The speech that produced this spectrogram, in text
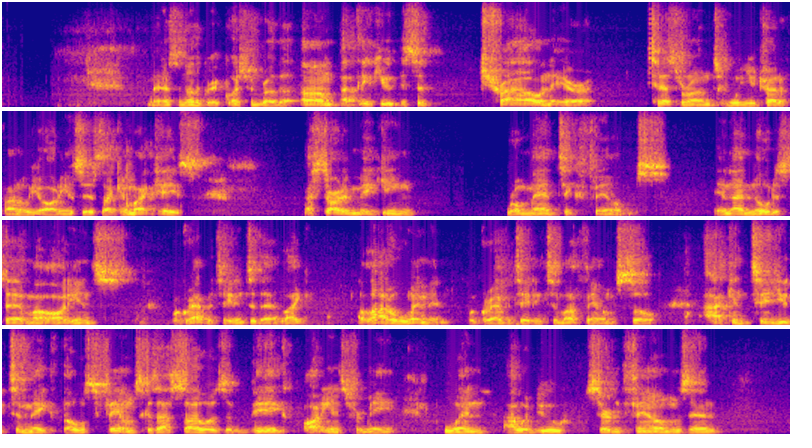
Man, that's another great question, brother. Um, I think you it's a trial and error, test runs when you try to find out who your audience is. Like in my case, I started making romantic films and I noticed that my audience were gravitating to that. Like a lot of women were gravitating to my films. So I continued to make those films because I saw it was a big audience for me when I would do certain films and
